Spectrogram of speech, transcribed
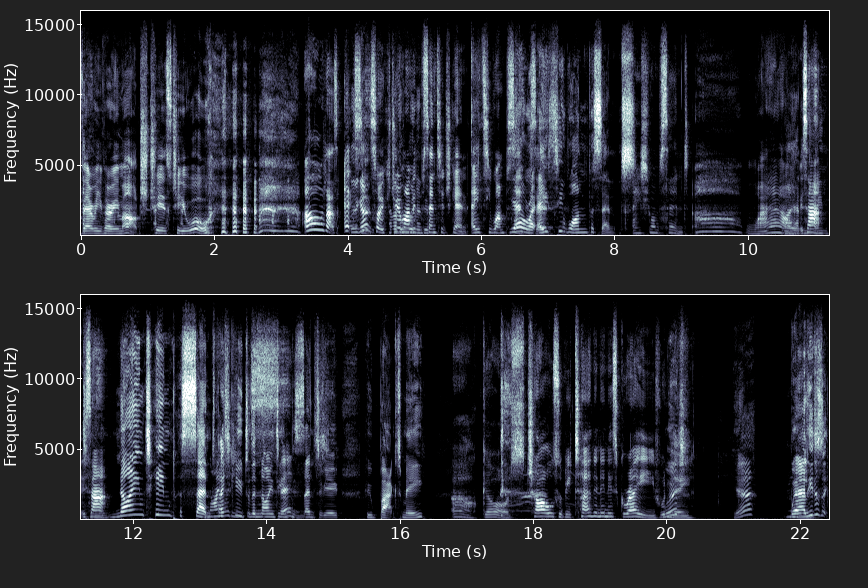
very, very much. Cheers to you all. oh, that's excellent. Sorry, could you remind me the do- percentage again? 81%. yeah, all right, is it? eighty-one percent. 81%. Oh, wow. Is that, is that, nineteen percent? Thank you to the nineteen percent of you who backed me. Oh God. Charles would be turning in his grave, wouldn't Would. he? Yeah. Well, he hmm. doesn't.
